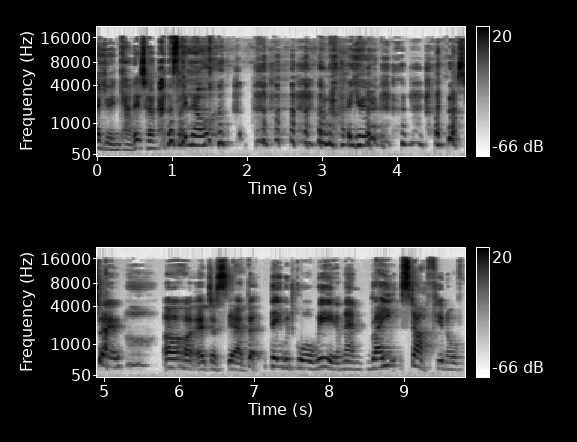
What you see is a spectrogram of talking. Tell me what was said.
Are you in character? I was like, No. oh no, are you? That's right. Oh, it just yeah. But they would go away and then write stuff, you know,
